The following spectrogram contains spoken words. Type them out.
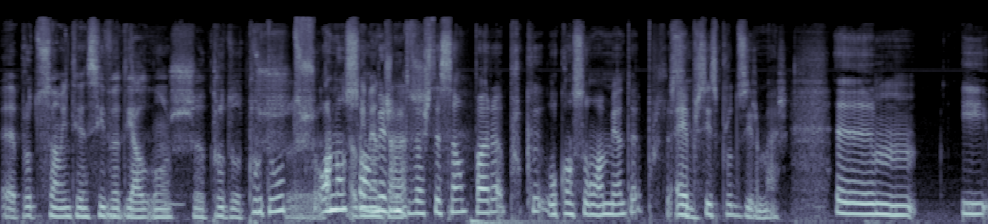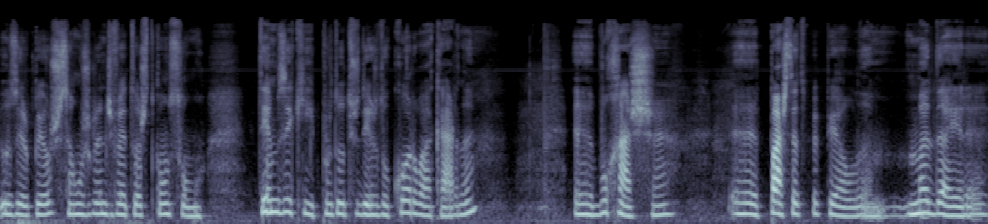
a produção intensiva de alguns eh, produtos. Produtos, ou não só mesmo devastação, para, porque o consumo aumenta, é preciso produzir mais. Um, e os europeus são os grandes vetores de consumo. Temos aqui produtos desde o couro à carne, uh, borracha, Uh, pasta de papel, madeira,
